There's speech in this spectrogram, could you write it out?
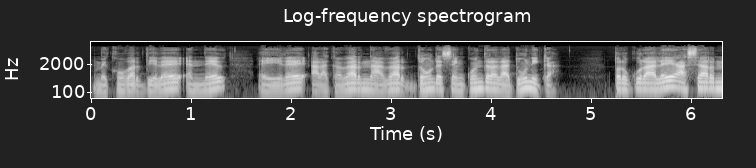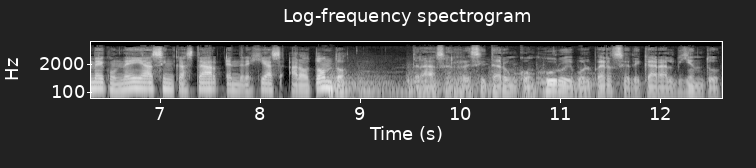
Me convertiré en él e iré a la caverna a ver dónde se encuentra la túnica procuraré hacerme con ella sin gastar energías a lo tonto. Tras recitar un conjuro y volverse de cara al viento,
